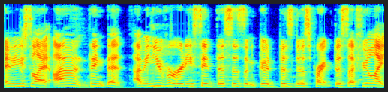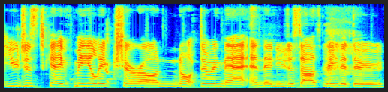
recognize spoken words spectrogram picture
And he's like, I don't think that. I mean, you've already said this isn't good business practice. I feel like you just gave me a lecture on not doing that, and then you just asked me to do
